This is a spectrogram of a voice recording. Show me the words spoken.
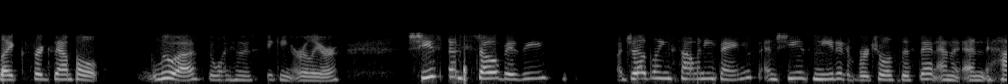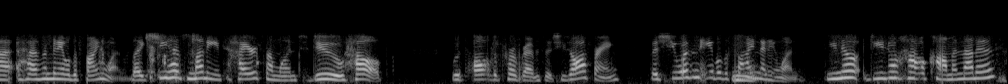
Like for example, Lua, the one who was speaking earlier, she's been so busy juggling so many things and she's needed a virtual assistant and and ha- hasn't been able to find one. Like she has money to hire someone to do help with all the programs that she's offering, but she wasn't able to find mm-hmm. anyone. You know, do you know how common that is?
